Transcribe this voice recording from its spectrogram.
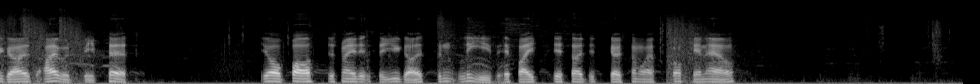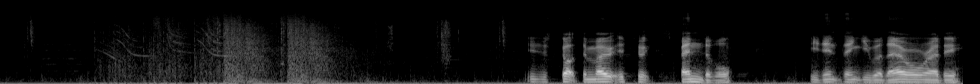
you guys, I would be pissed. Your boss just made it so you guys couldn't leave if I decided to go somewhere fucking else. You just got demoted to expendable. You didn't think you were there already.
